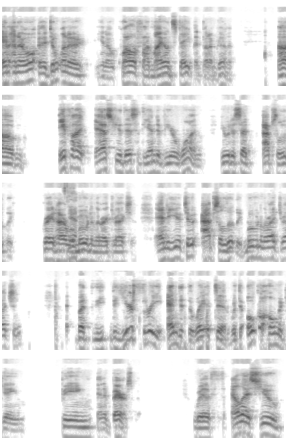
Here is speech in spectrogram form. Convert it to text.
and, and I, I don't want to you know qualify my own statement, but I'm gonna. Um, if I ask you this at the end of year one, you would have said absolutely, great hire, we're moving in the right direction. End of year two, absolutely, moving in the right direction. But the the year three ended the way it did with the Oklahoma game being an embarrassment, with LSU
